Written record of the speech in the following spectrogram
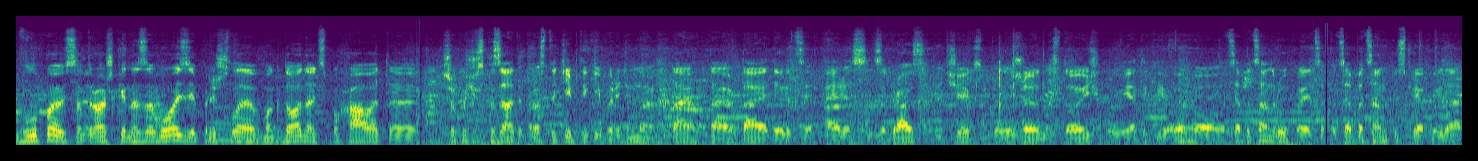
Влупився трошки на завозі, прийшли в Макдональдс похавати. Що хочу сказати, просто тіп такий переді мною гуртає, гуртає, гуртає, дивиться Еліс. Забрав собі чикс, положив на стоечку. Я такий, ого, оце пацан рухається, оце пацан к успіху йде.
